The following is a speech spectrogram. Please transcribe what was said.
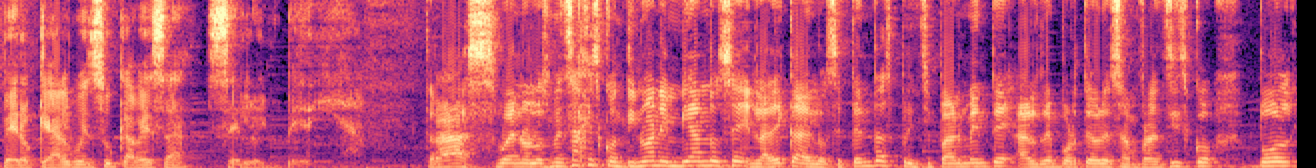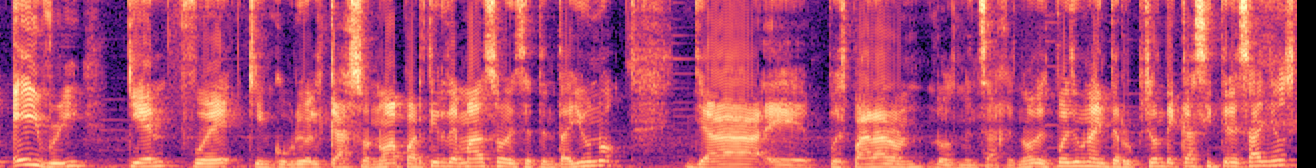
pero que algo en su cabeza se lo impedía. Tras, bueno, los mensajes continúan enviándose en la década de los 70, principalmente al reportero de San Francisco, Paul Avery, quien fue quien cubrió el caso, ¿no? A partir de marzo del 71 ya eh, pues pararon los mensajes, ¿no? Después de una interrupción de casi tres años,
